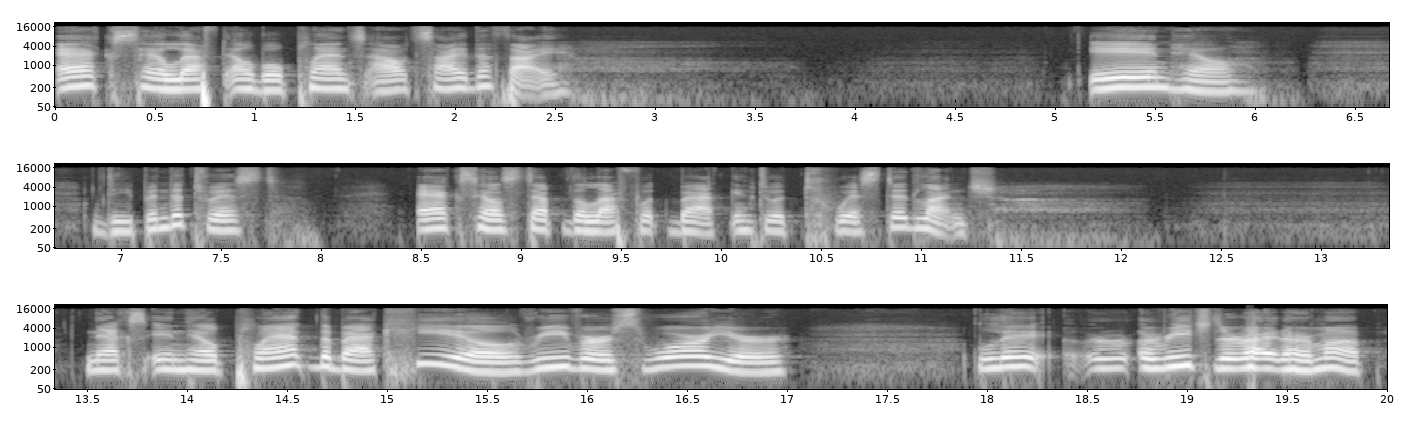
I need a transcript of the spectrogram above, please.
Exhale, left elbow plants outside the thigh. Inhale, Deepen the twist. Exhale, step the left foot back into a twisted lunge. Next, inhale, plant the back heel, reverse warrior. Reach the right arm up.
